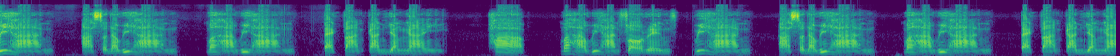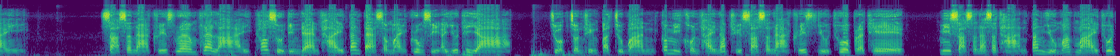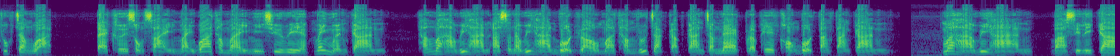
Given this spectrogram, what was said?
วิหาร อาสนวิหาร มหาวิหาร แตกต่างกันยังไง ภาพ มหาวิหารฟลอเรนซ์ วิหาร อาสนวิหาร มหาวิหาร แตกต่างกันยังไง ศาสนาคริสต์เริ่มแพร่หลายเข้าสู่ดินแดนไทยตั้งแต่สมัยกรุงศรีอยุธยา จวบจนถึงปัจจุบันก็มีคนไทยนับถือศาสนาคริสต์อยู่ทั่วประเทศ มีศาสนสถานตั้งอยู่มากมายทั่วทุกจังหวัด แต่เคยสงสัยไหมว่าทำไมมีชื่อเรียกไม่เหมือนกัน ทั้งมหาวิหารอาสนวิหารโบสถ์เรามาทำรู้จักกับการจำแนกประเภทของโบสถ์ต่างๆกัน มหาวิหาร บาซิลิกา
